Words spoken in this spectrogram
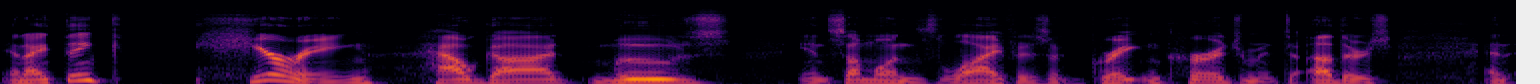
And I think hearing how God moves in someone's life is a great encouragement to others. And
